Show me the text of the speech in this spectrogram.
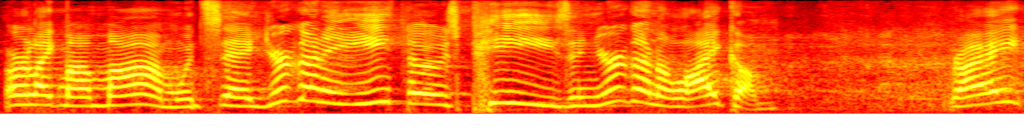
Or, like my mom would say, you're going to eat those peas and you're going to like them, right?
